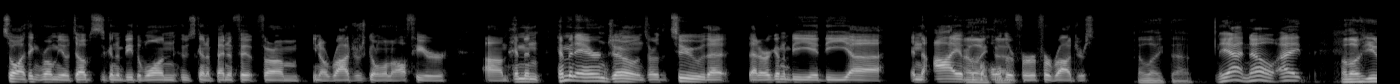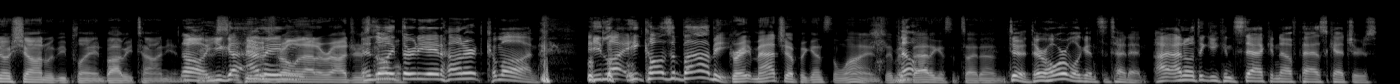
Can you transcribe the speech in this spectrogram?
So I think Romeo Doubs is going to be the one who's going to benefit from you know Rodgers going off here. Um, him and him and Aaron Jones are the two that that are going to be the uh, in the eye of the like beholder that. for for Rodgers. I like that. Yeah, no, I. Although you know Sean would be playing Bobby Tonyan. Oh, was, you got. I mean, rolling out of Rodgers. It's double. only thirty eight hundred. Come on. he like he calls him Bobby. Great matchup against the Lions. They've been no, bad against the tight end. Dude, they're horrible against the tight end. I, I, don't think you can stack enough pass catchers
